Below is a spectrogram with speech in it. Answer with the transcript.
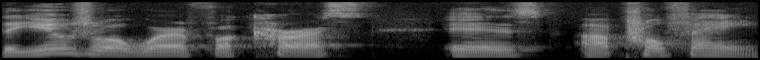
the usual word for curse is uh, profane.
